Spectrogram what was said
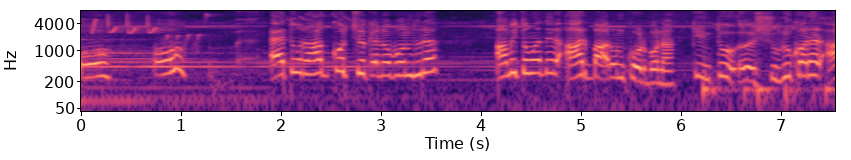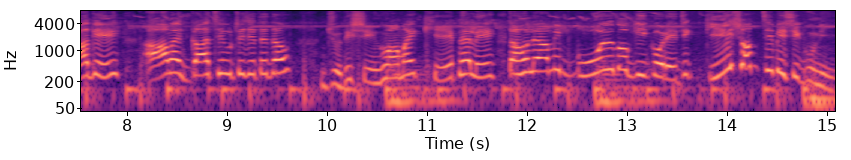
ও ও এত রাগ করছ কেন বন্ধুরা? আমি তোমাদের আর বারণ করব না। কিন্তু শুরু করার আগে আমায় গাছে উঠে যেতে দাও। যদি সিংহ আমায় খেয়ে ফেলে তাহলে আমি বলব কি করে যে কে সবচেয়ে বেশি গুণী?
